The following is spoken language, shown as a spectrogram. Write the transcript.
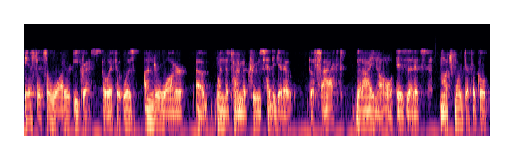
If it's a water egress, so if it was underwater uh, when the time the crews had to get out, the fact that I know is that it's much more difficult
